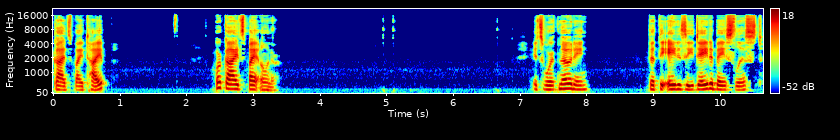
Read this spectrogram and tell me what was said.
guides by type, or guides by owner. It's worth noting that the A to Z database list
